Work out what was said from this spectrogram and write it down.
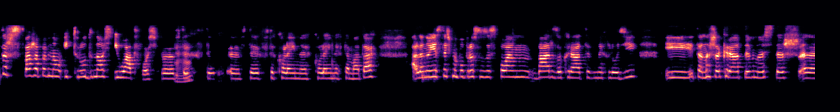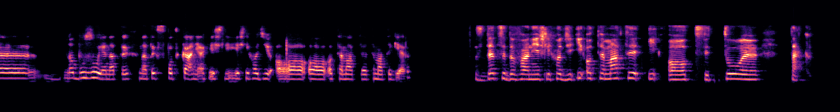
też stwarza pewną i trudność, i łatwość w, mhm. tych, w, tych, w, tych, w tych kolejnych, kolejnych tematach, ale no jesteśmy po prostu zespołem bardzo kreatywnych ludzi i ta nasza kreatywność też e, no, buzuje na tych, na tych spotkaniach, jeśli, jeśli chodzi o, o, o tematy, tematy gier. Zdecydowanie, jeśli chodzi i o tematy, i o tytuły, tak.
